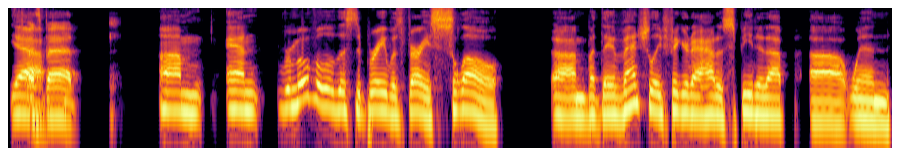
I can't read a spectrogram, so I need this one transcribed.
Yeah. That's bad. Um, and removal of this debris was very slow, um, but they eventually figured out how to speed it up uh, when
